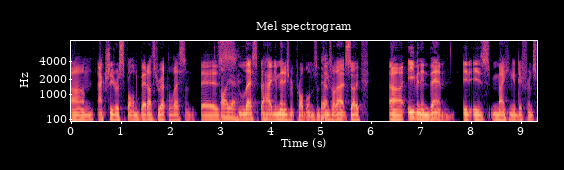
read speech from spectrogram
um, actually respond better throughout the lesson. There's Oh, yeah. less behavior management problems and Yeah. things like that. So uh, even in them, it is making a difference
